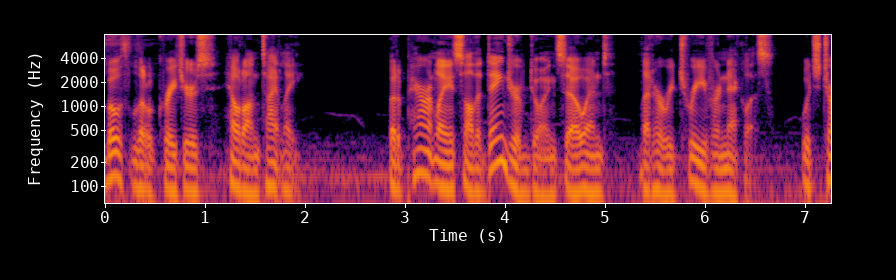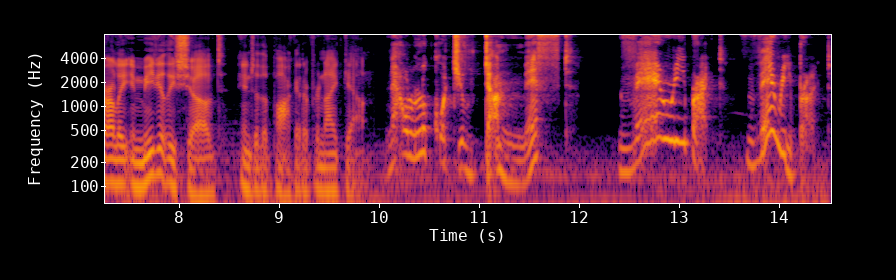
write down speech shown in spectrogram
both little creatures held on tightly, but apparently saw the danger of doing so and let her retrieve her necklace, which Charlie immediately shoved into the pocket of her nightgown. Now look what you've done, Mift. Very bright, very bright.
